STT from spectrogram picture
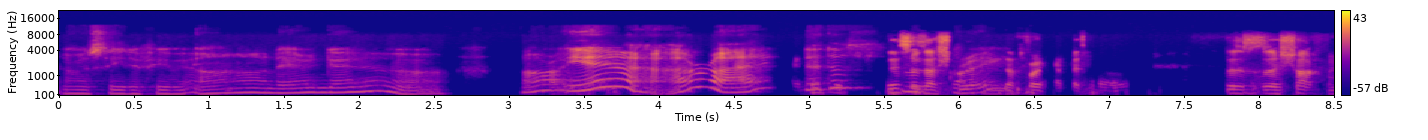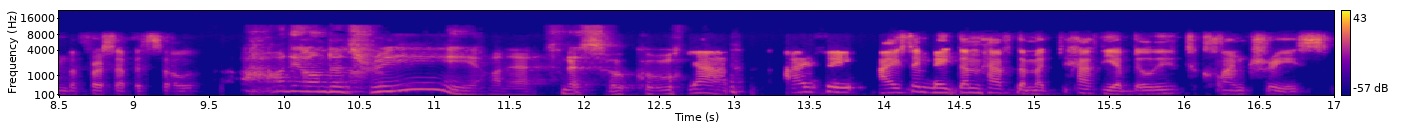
Let me see the female. Oh, there you go. All right, yeah, all right. That this is does this is a shot from the first episode. This is a shot from the first episode. Oh, they're on the tree. Oh, that, that's so cool. yeah, I say I say make them have the have the ability to climb trees.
